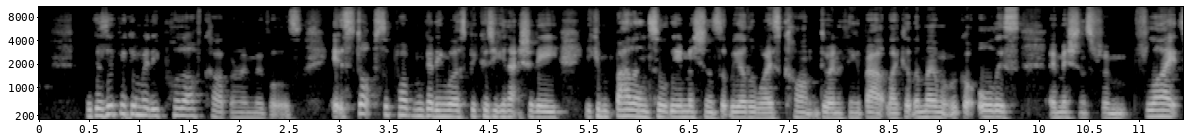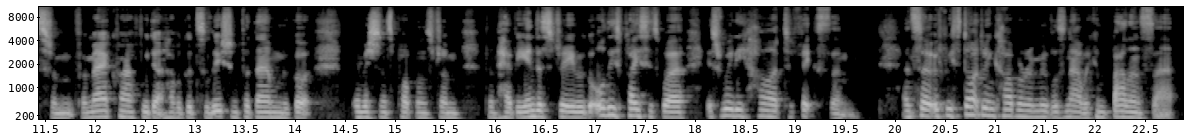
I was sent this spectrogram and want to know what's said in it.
because if we can really pull off carbon removals it stops the problem getting worse because you can actually you can balance all the emissions that we otherwise can't do anything about like at the moment we've got all these emissions from flights from from aircraft we don't have a good solution for them we've got emissions problems from from heavy industry we've got all these places where it's really hard to fix them and so if we start doing carbon removals now we can balance that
